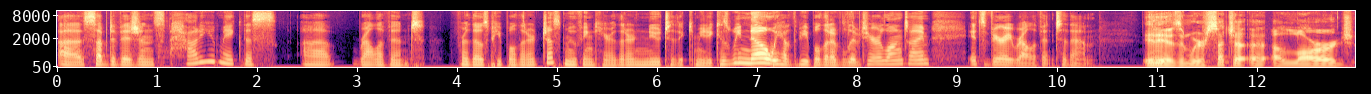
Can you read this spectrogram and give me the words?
uh, subdivisions. How do you make this uh, relevant? For those people that are just moving here, that are new to the community, because we know we have the people that have lived here a long time, it's very relevant to them. It is, and we're such a, a, a large,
